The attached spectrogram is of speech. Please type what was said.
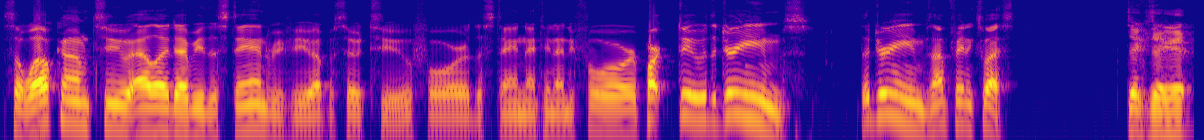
So welcome to LIW The Stand review, episode two for The Stand 1994, part two, The Dreams. The Dreams. I'm Phoenix West. Dick ticket.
